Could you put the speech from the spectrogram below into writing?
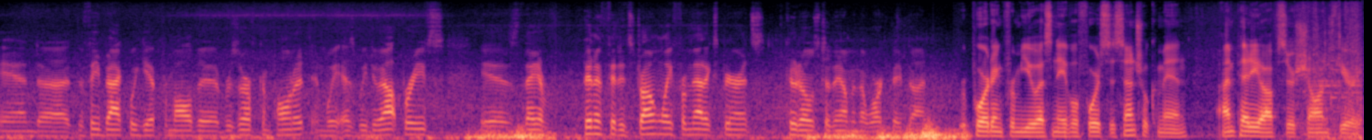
And uh, the feedback we get from all the reserve component and we, as we do out briefs is they have benefited strongly from that experience. Kudos to them and the work they've done. Reporting from U.S. Naval Forces Central Command, I'm Petty Officer Sean Fury.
